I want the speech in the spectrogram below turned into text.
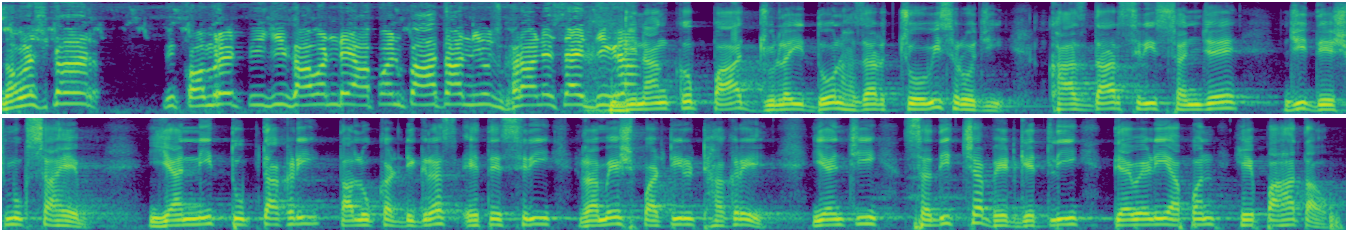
नमस्कार मी comrade P G Gawande. आपण पाहता न्यूज घराणे साहेब दिग्रा. दिनांक पाच जुलै दोन हजार चोवीस रोजी खासदार श्री संजय जी देशमुख साहेब यांनी तुपताकडी तालुका डिग्रस येथे श्री रमेश पाटील ठाकरे यांची सदिच्छा भेट घेतली. त्यावेळी आपण हे पाहत आहोत.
